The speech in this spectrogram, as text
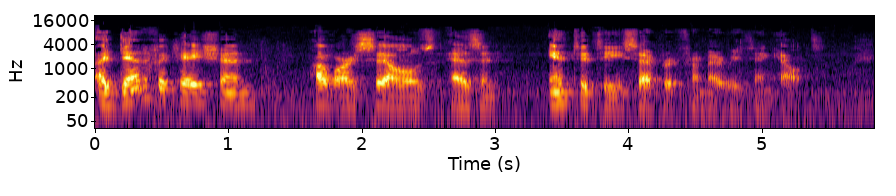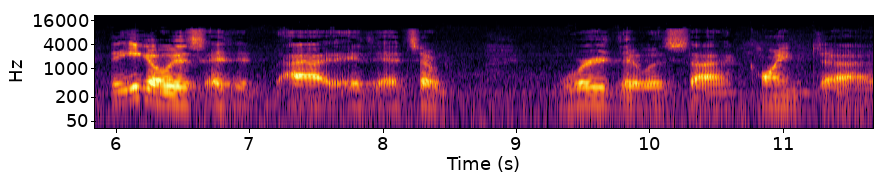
identification of ourselves as an entity separate from everything else. The ego is uh, uh, it, it's a word that was uh, coined uh,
